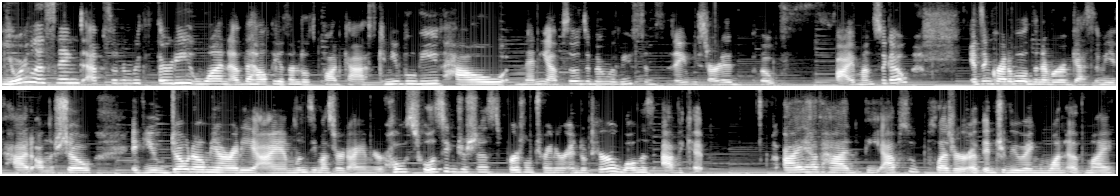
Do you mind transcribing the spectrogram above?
You're listening to episode number 31 of the Healthy Essentials podcast. Can you believe how many episodes have been released since the day we started about five months ago? It's incredible the number of guests that we've had on the show. If you don't know me already, I am Lindsay Mustard. I am your host, holistic nutritionist, personal trainer, and doTERRA wellness advocate. I have had the absolute pleasure of interviewing one of my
